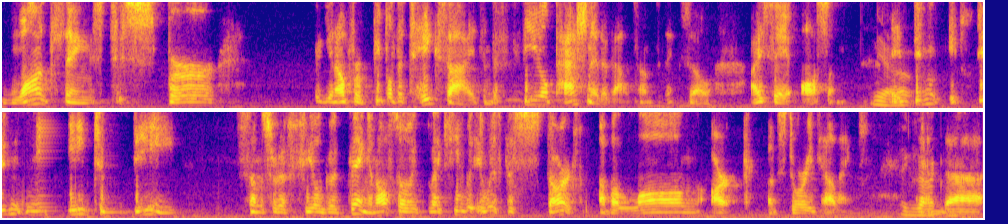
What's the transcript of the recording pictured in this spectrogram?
want things to spur, you know, for people to take sides and to feel passionate about something. So I say awesome. Yeah. It didn't. It didn't need to be some sort of feel good thing, and also it's like he. It was the start of a long arc of storytelling. Exactly. And, uh,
